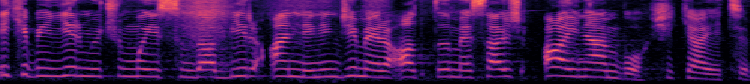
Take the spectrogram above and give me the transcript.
2023'ün Mayıs'ında bir annenin CİMER'e attığı mesaj aynen bu şikayeti.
